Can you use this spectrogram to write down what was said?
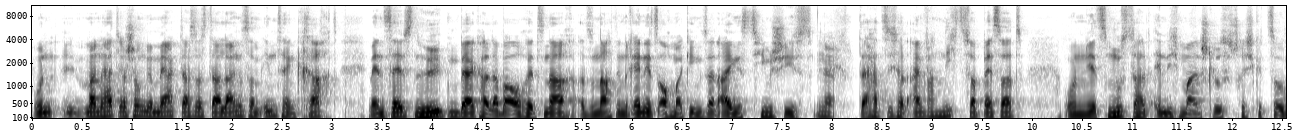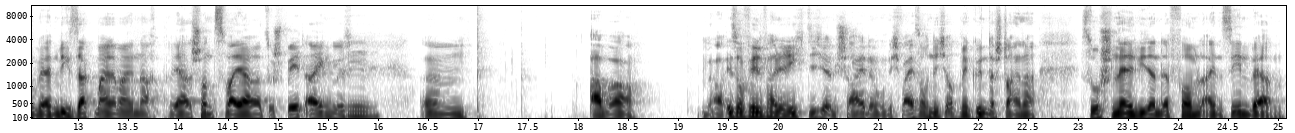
Und man hat ja schon gemerkt, dass es da langsam intern kracht, wenn selbst ein Hülkenberg halt aber auch jetzt nach, also nach den Rennen jetzt auch mal gegen sein eigenes Team schießt. Ja. Da hat sich halt einfach nichts verbessert. Und jetzt musste halt endlich mal ein Schlussstrich gezogen werden. Wie gesagt, meiner Meinung nach, ja, schon zwei Jahre zu spät eigentlich. Mhm. Ähm, aber ja, ist auf jeden Fall die richtige Entscheidung. Und ich weiß auch nicht, ob wir Günter Steiner so schnell wieder in der Formel 1 sehen werden.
